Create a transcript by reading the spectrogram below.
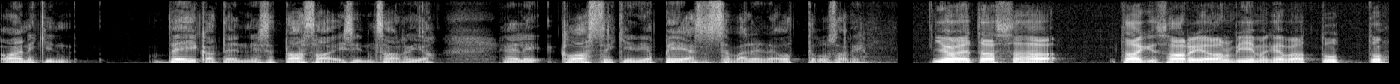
ainakin veikaten niin se tasaisin sarja, eli klassikin ja PSS välinen ottelusarja. Joo, ja tässähän tämäkin sarja on viime kevät tuttu.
